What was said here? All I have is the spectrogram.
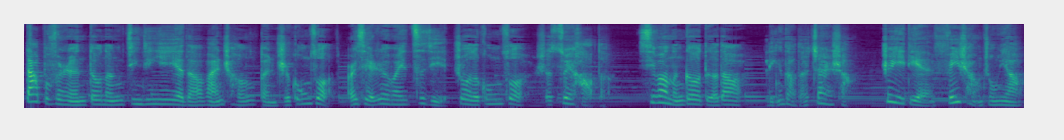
大部分人都能兢兢业业地完成本职工作，而且认为自己做的工作是最好的，希望能够得到领导的赞赏。这一点非常重要。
